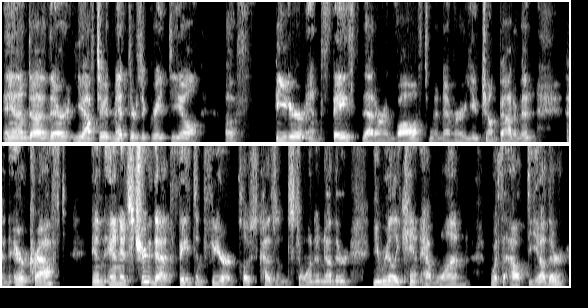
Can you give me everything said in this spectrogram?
And uh, there, you have to admit, there's a great deal of fear and faith that are involved whenever you jump out of an, an aircraft. And, and it's true that faith and fear are close cousins to one another. You really can't have one without the other.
